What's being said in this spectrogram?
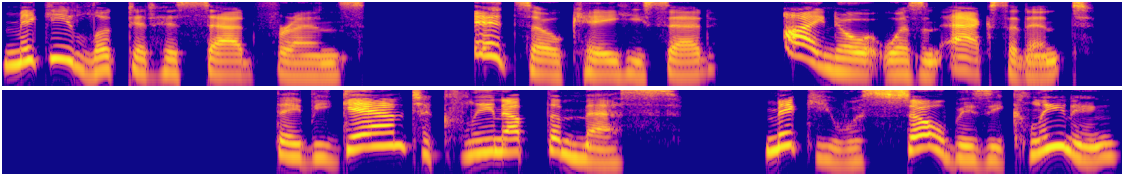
Mickey looked at his sad friends. It's okay, he said. I know it was an accident. They began to clean up the mess. Mickey was so busy cleaning,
